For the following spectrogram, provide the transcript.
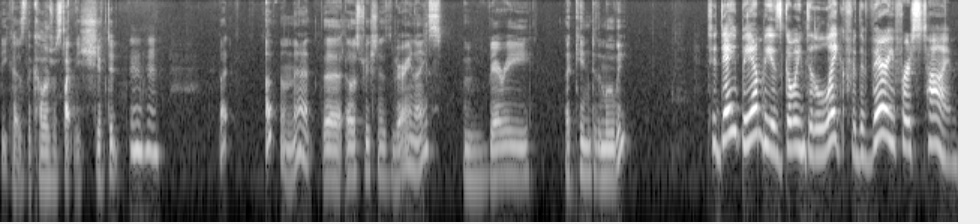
because the colors are slightly shifted. Mm-hmm. But other than that, the illustration is very nice, very akin to the movie. Today Bambi is going to the lake for the very first time,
